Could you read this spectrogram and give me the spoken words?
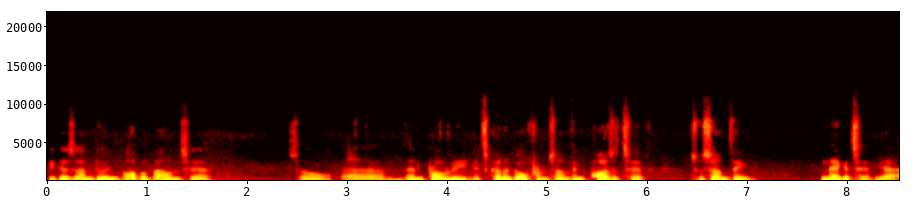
because i'm doing upper bounds here. So um, then probably it's going to go from something positive to something negative yeah.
